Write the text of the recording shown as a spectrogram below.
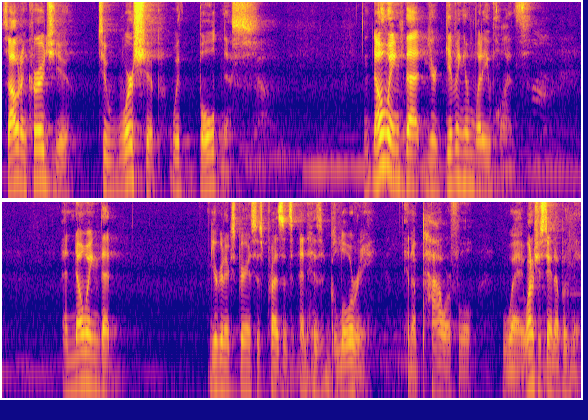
So I would encourage you to worship with boldness, knowing that you're giving Him what He wants, and knowing that you're going to experience His presence and His glory in a powerful way. Why don't you stand up with me?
